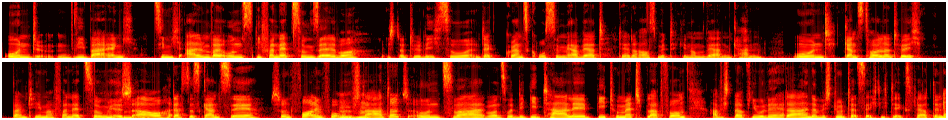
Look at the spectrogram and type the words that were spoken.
Und wie bei eigentlich ziemlich allem bei uns, die Vernetzung selber ist natürlich so der ganz große Mehrwert, der daraus mitgenommen werden kann. Und ganz toll natürlich beim Thema Vernetzung ist auch, dass das Ganze schon vor dem Forum mhm. startet und zwar über unsere digitale B2Match-Plattform. Aber ich glaube, Jule, da, da bist du tatsächlich die Expertin.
